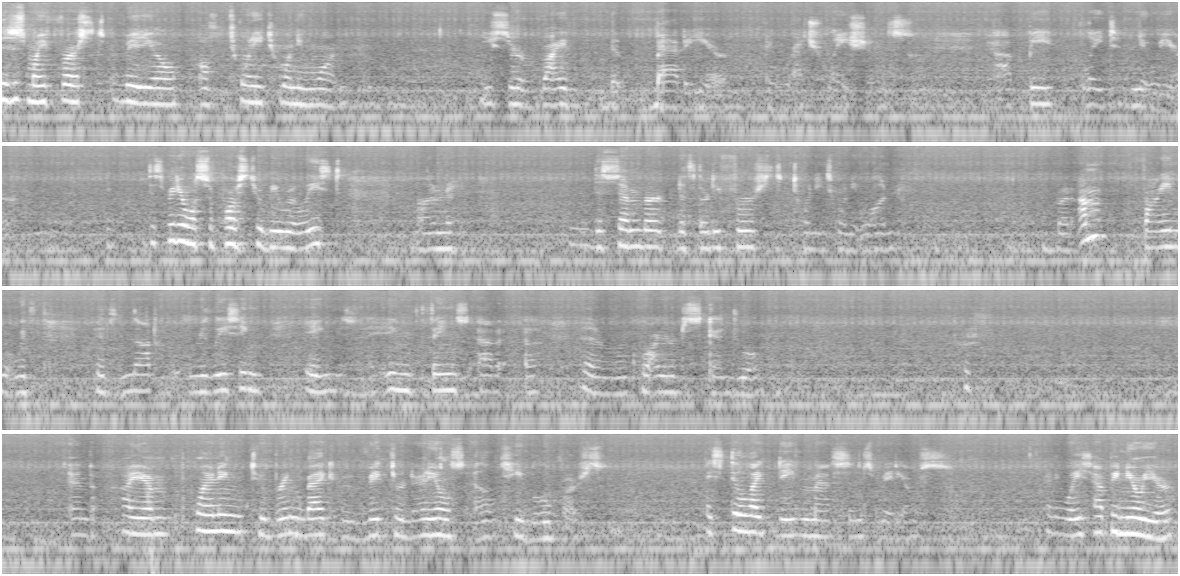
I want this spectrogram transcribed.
This is my first video of 2021. You survived the bad year. Congratulations. Happy late New Year. This video was supposed to be released on December the 31st, 2021. But I'm fine with with not releasing in, in things at a, at a required schedule. And I am planning to bring back Victor Daniels LT bloopers. I still like Dave Madison's videos. Anyways, Happy New Year.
